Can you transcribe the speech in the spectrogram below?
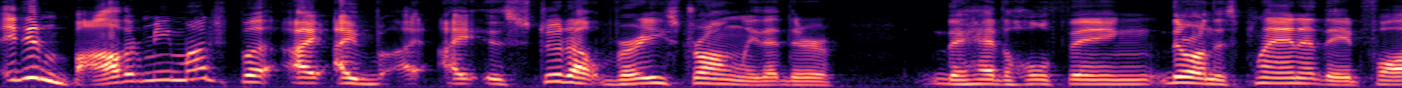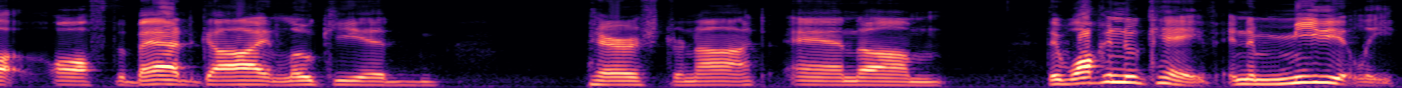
it didn't bother me much, but I, I, I, I it stood out very strongly that they're, they had the whole thing. They're on this planet. They had fought off the bad guy, and Loki had perished or not. And um, they walk into a cave, and immediately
